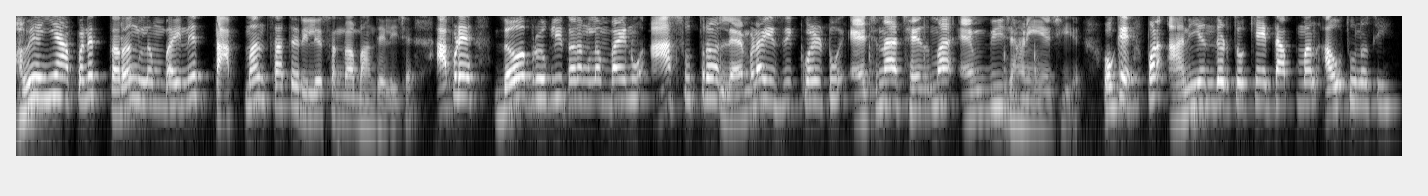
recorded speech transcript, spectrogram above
હવે અહીંયા આપણને તરંગ લંબાઈને તાપમાન સાથે રિલેશનમાં બાંધેલી છે. આપણે દ બ્રોગલી તરંગ લંબાઈનું આ સૂત્ર લેમડા ઇઝ ઇક્વલ ટુ એચના છેદમાં એમ બી જાણીએ છીએ. ઓકે? પણ આની અંદર તો ક્યાંય તાપમાન આવતું નથી.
